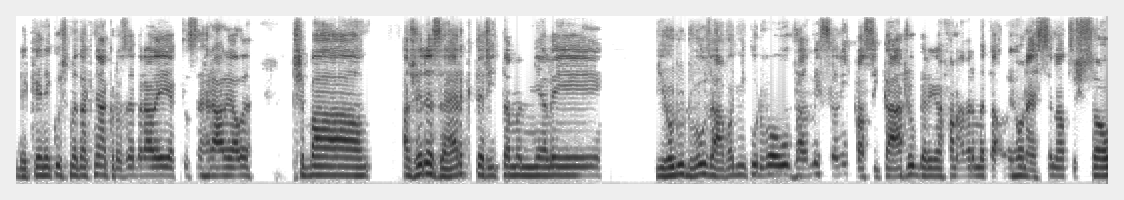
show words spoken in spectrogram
Dekeniku jsme tak nějak rozebrali, jak to se hráli, ale třeba až Dezer, kteří tam měli výhodu dvou závodníků, dvou velmi silných klasikářů, Grega van Avermeta a Oliho Nessena, což jsou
